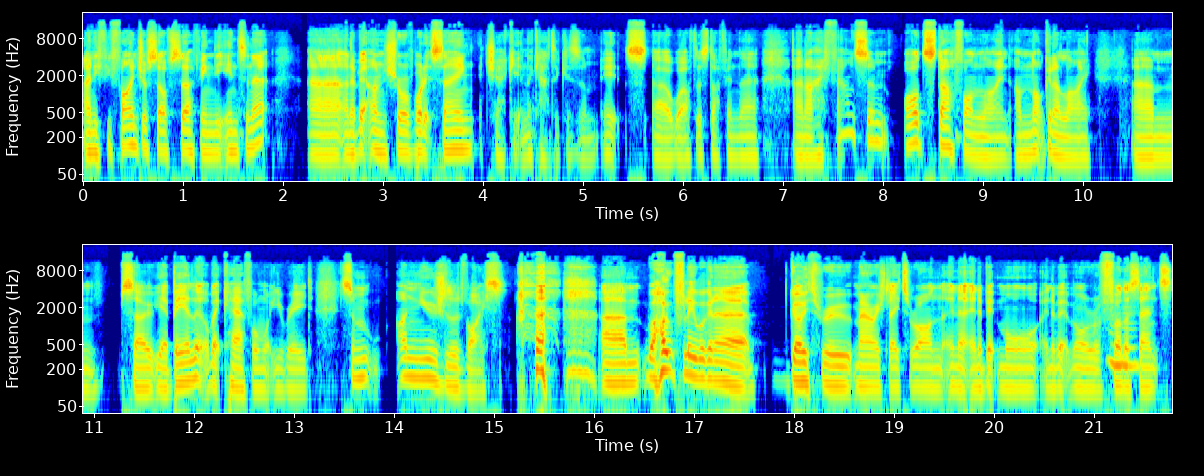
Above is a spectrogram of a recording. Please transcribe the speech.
And if you find yourself surfing the internet uh, and a bit unsure of what it's saying, check it in the Catechism. It's a wealth of stuff in there. And I found some odd stuff online. I'm not going to lie. Um, so yeah, be a little bit careful in what you read. Some unusual advice. um, well, hopefully we're gonna go through marriage later on in a, in a bit more in a bit more of a fuller Mhm. sense.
